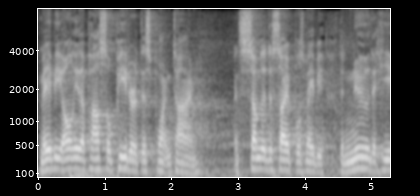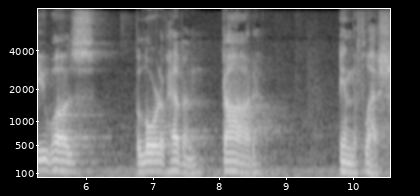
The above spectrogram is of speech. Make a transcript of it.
maybe only the Apostle Peter at this point in time, and some of the disciples maybe, that knew that he was the Lord of heaven, God in the flesh.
